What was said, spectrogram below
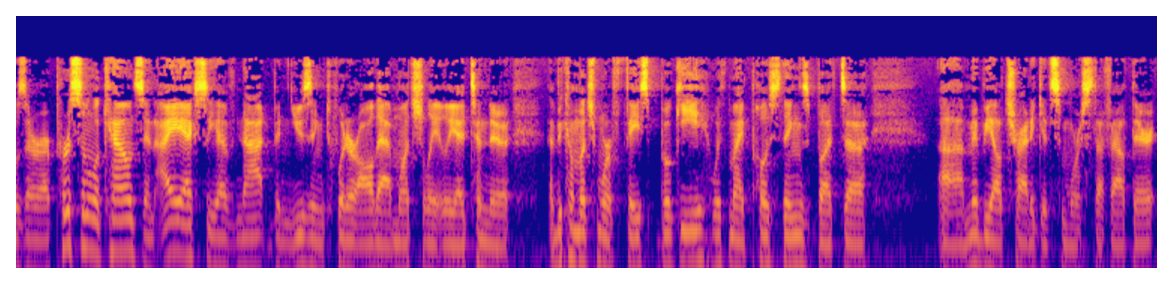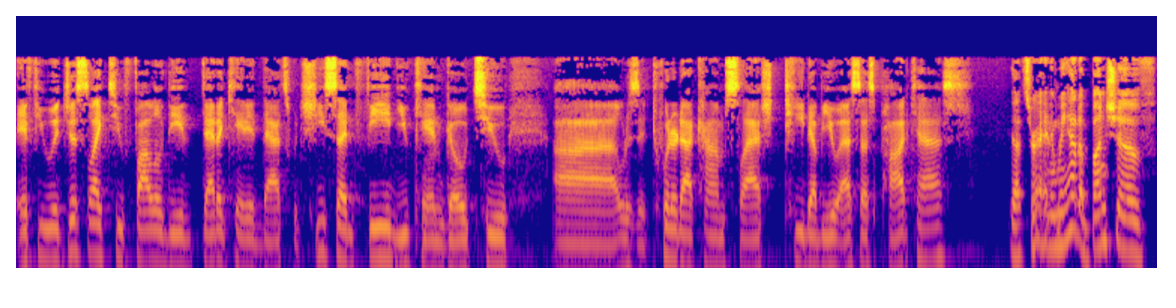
Those are our personal accounts, and I actually have not been using Twitter all that much lately. I tend to I've become much more Facebooky with my postings, but uh, uh, maybe I'll try to get some more stuff out there. If you would just like to follow the dedicated That's What She Said feed, you can go to, uh, what is it, twitter.com slash TWSS podcast. That's right. And we had a bunch of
